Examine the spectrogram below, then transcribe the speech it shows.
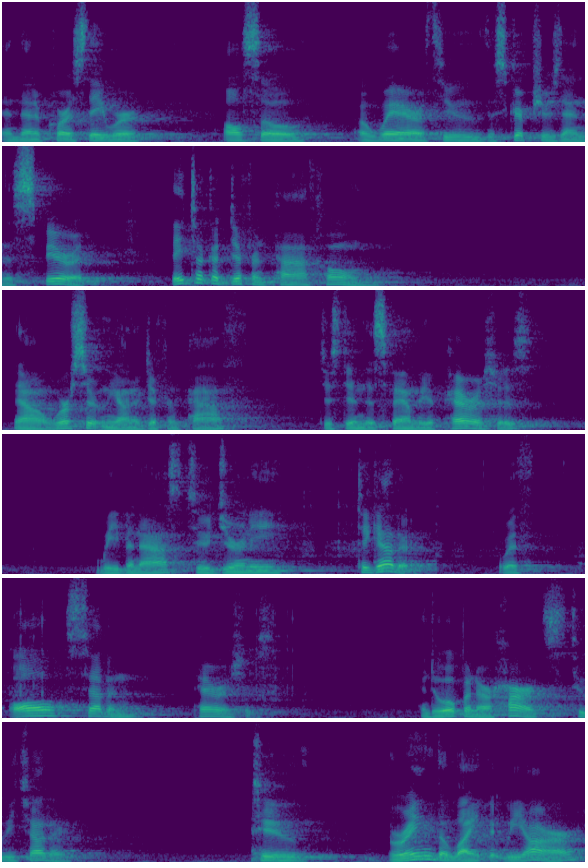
and then, of course, they were also aware through the scriptures and the Spirit, they took a different path home. Now, we're certainly on a different path, just in this family of parishes. We've been asked to journey together with all seven parishes and to open our hearts to each other, to bring the light that we are,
